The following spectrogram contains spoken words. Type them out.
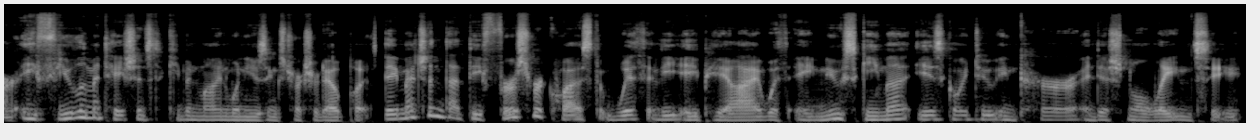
are a few limitations to keep in mind when using structured outputs. They mentioned that the first request with the API with a new schema is going to incur additional latency.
